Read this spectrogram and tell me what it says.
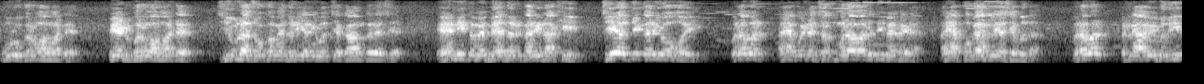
પૂરું કરવા માટે, પેટ ભરવા માટે જીવના જોખમે દરિયાની વચ્ચે કામ કરે છે. એની તમે બેદરકારી રાખી જે અધિકારીઓ હોય, બરાબર? અહીંયા કોઈને જખ મરાવવા નથી બેઠાડ્યા અહીંયા પગાર લે છે બધા. બરાબર? એટલે આવી બધી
